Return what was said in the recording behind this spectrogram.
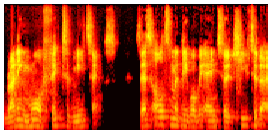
running more effective meetings. So that's ultimately what we aim to achieve today.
